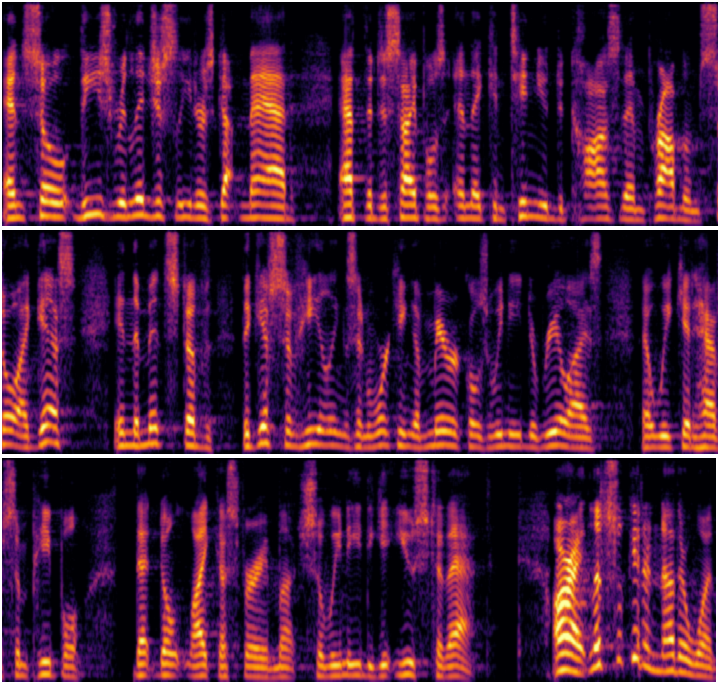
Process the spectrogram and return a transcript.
And so these religious leaders got mad at the disciples and they continued to cause them problems. So I guess in the midst of the gifts of healings and working of miracles, we need to realize that we could have some people that don't like us very much. So we need to get used to that. All right, let's look at another one.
